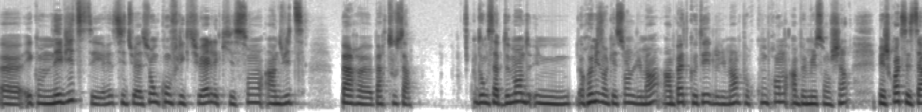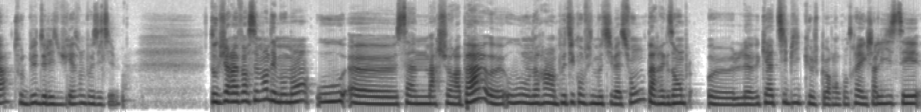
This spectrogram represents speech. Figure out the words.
et qu'on évite ces situations conflictuelles qui sont induites par, par tout ça. Donc ça demande une remise en question de l'humain, un pas de côté de l'humain pour comprendre un peu mieux son chien. Mais je crois que c'est ça tout le but de l'éducation positive. Donc il y aura forcément des moments où euh, ça ne marchera pas, euh, où on aura un petit conflit de motivation. Par exemple, euh, le cas typique que je peux rencontrer avec Charlie, c'est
